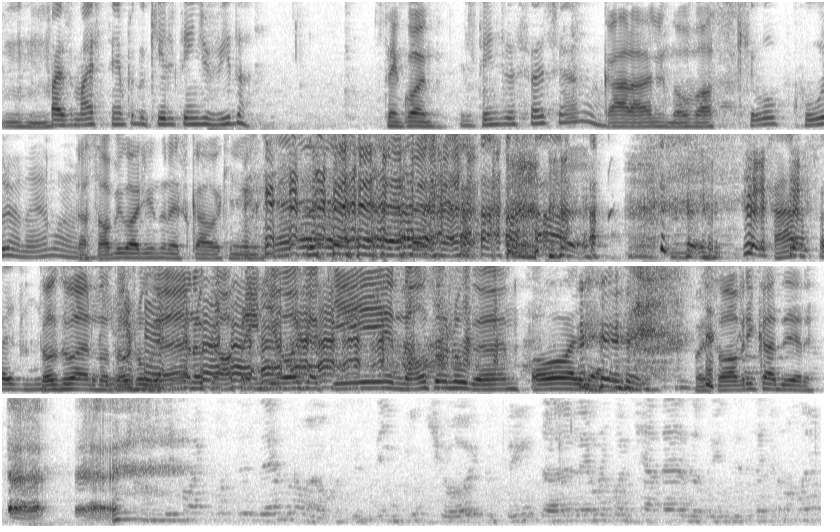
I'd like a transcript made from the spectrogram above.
Uhum. Faz mais tempo do que ele tem de vida. Você tem quanto? Ele tem 17 anos. Caralho, novaço. Que loucura, né, mano? Tá só o bigodinho do Nescau aqui. né? Cara, faz muito tô zoando, não tô tempo. julgando, que eu aprendi hoje aqui, não tô julgando. Olha, Foi só uma brincadeira. Não sei como é que vocês lembram, meu. Vocês têm 28, 30 anos, eu lembro quando tinha 10, eu tenho 17, eu não lembro.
